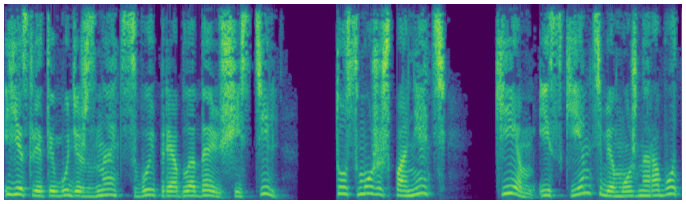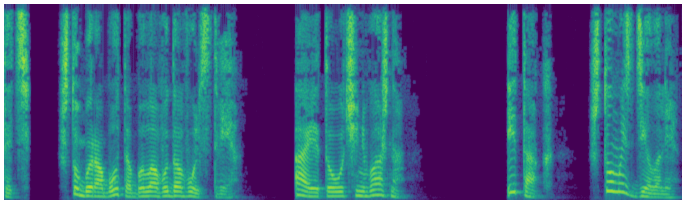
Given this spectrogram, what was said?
Если ты будешь знать свой преобладающий стиль, то сможешь понять, кем и с кем тебе можно работать, чтобы работа была в удовольствие. А это очень важно. Итак, что мы сделали?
